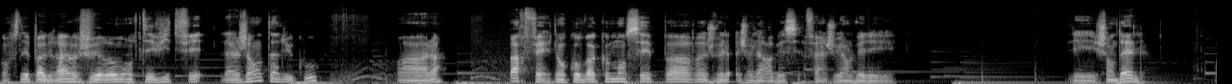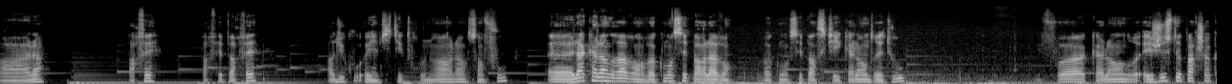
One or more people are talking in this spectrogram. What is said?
Bon, ce n'est pas grave, je vais remonter vite fait la jante, hein, du coup. Voilà. Parfait, donc on va commencer par... Euh, je vais, je vais la rabaisser, enfin je vais enlever les... Les chandelles. Voilà. Parfait, parfait, parfait. Alors du coup, il y a un petit écrou noir là, on s'en fout. Euh, la calandre avant, on va commencer par l'avant. On va commencer par ce qui est calandre et tout. Une fois, calandre, et juste le pare-choc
